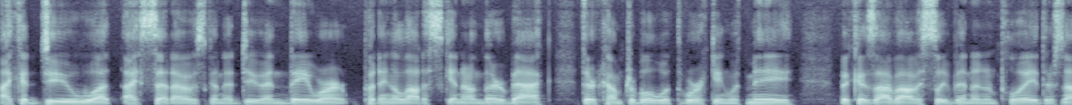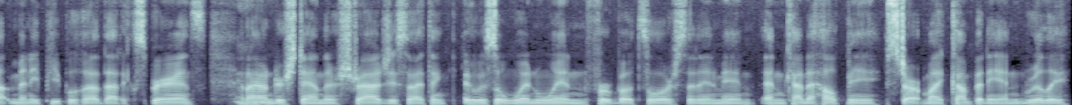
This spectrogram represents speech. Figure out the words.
I could do what I said I was going to do. And they weren't putting a lot of skin on their back. They're comfortable with working with me because I've obviously been an employee. There's not many people who have that experience, and mm-hmm. I understand their strategy. So I think it was a win-win for both Solar City and me, and, and kind of helped me start my company and really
